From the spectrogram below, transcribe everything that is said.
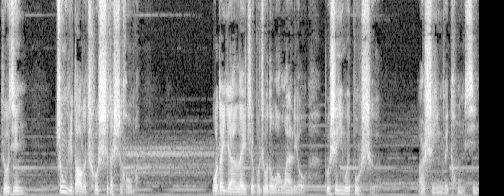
如今，终于到了出师的时候吗？我的眼泪止不住的往外流，不是因为不舍，而是因为痛心。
